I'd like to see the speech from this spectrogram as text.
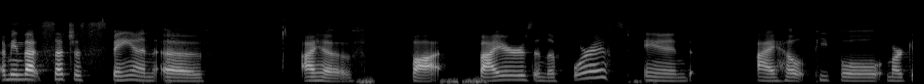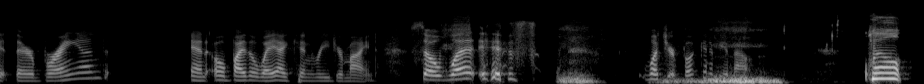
I mean, that's such a span of I have fought fires in the forest and I help people market their brand. And oh, by the way, I can read your mind. So what is what's your book going to be about? Well,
